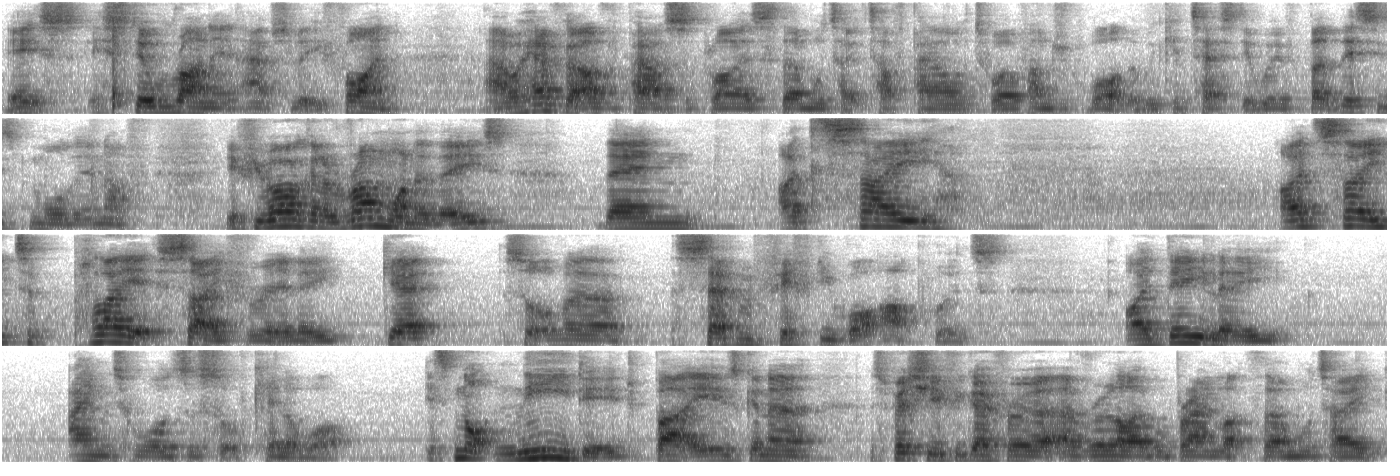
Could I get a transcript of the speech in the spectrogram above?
it's, it's still running absolutely fine. Uh, we have got other power supplies, Thermaltake Tough Power 1200 watt that we can test it with, but this is more than enough. If you are going to run one of these, then I'd say I'd say to play it safe really, get sort of a 750 watt upwards. Ideally, aim towards a sort of kilowatt. It's not needed, but it is going to, especially if you go for a, a reliable brand like Thermaltake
